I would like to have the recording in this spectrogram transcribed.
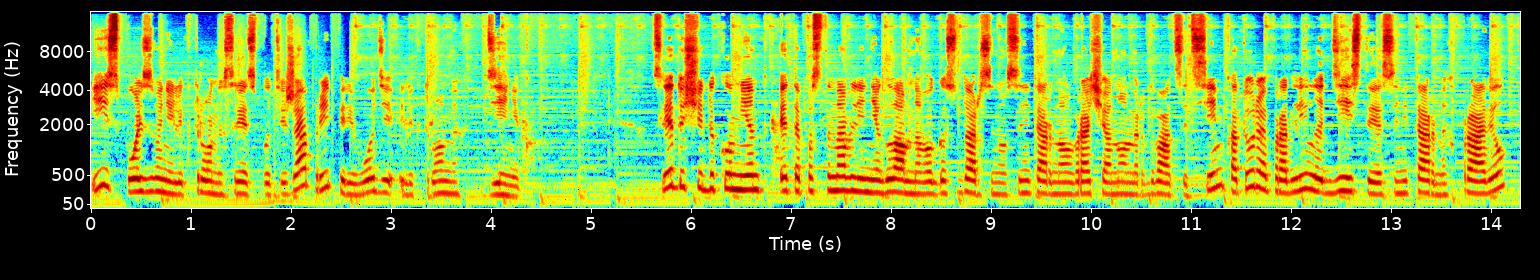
и использования электронных средств платежа при переводе электронных денег. Следующий документ – это постановление главного государственного санитарного врача номер 27, которое продлило действие санитарных правил –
